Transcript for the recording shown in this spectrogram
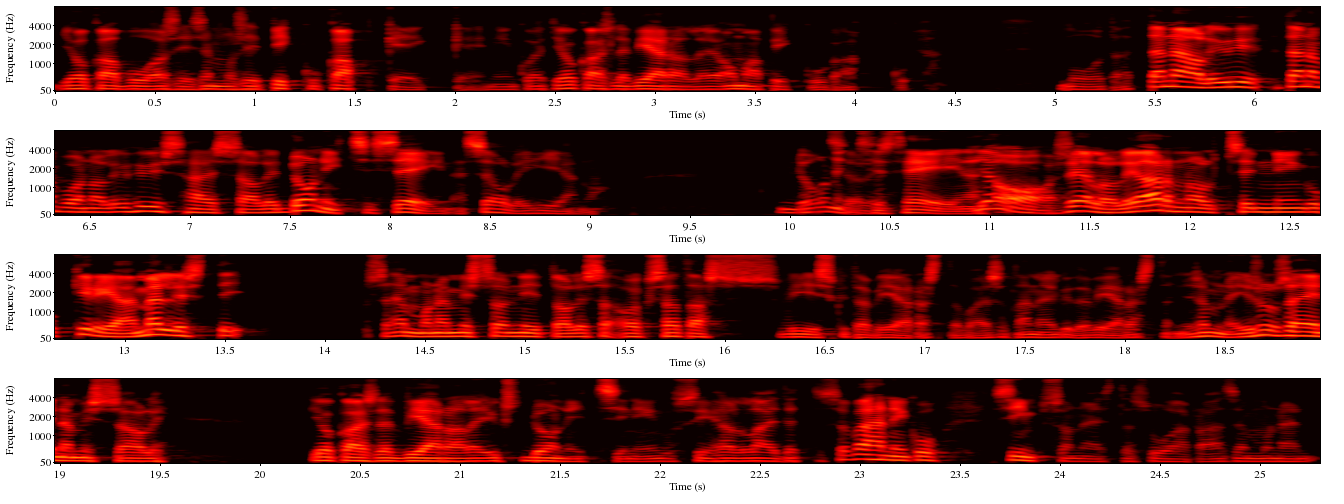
joka vuosi semmoisia pikku cupcakeja, niin että jokaiselle vieraalle oma pikkukakku ja muuta. Tänä, oli, tänä vuonna oli Hyishäissä oli Donitsi seinä, se oli hieno. Donitsi oli- seinä. Joo, siellä oli Arnoldsin niin kuin kirjaimellisesti semmoinen, missä on niitä oli, oliko 150 vierasta vai 140 vierasta, niin semmoinen iso seinä, missä oli jokaiselle vieraalle yksi donitsi niin kuin siihen laitettu. Se on vähän niin kuin Simpsoneista suoraan semmoinen,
